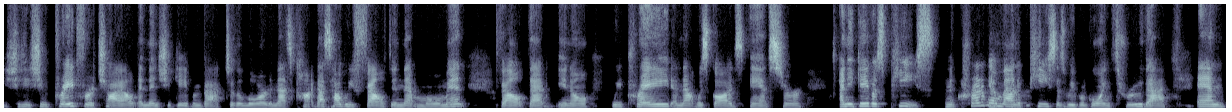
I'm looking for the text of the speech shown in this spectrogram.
she she prayed for a child and then she gave him back to the lord and that's kind that's how we felt in that moment felt that you know we prayed and that was god's answer and he gave us peace an incredible yeah. amount of peace as we were going through that and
